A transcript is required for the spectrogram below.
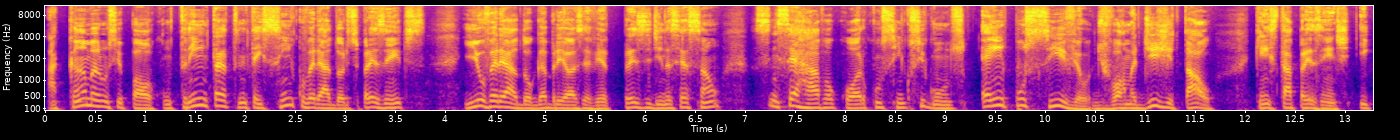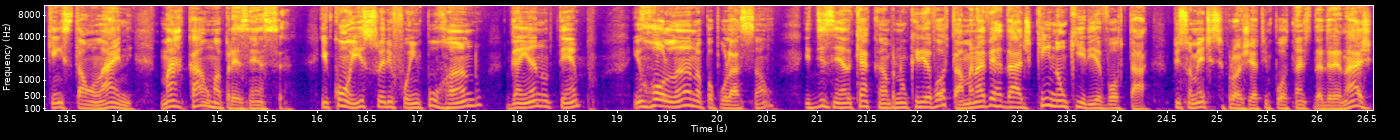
a Câmara Municipal com 30, 35 vereadores presentes e o vereador Gabriel Azevedo presidindo a sessão, encerrava o quórum com cinco segundos. É impossível, de forma digital, quem está presente e quem está online, marcar uma presença. E com isso ele foi empurrando, ganhando tempo enrolando a população e dizendo que a Câmara não queria votar. Mas, na verdade, quem não queria votar, principalmente esse projeto importante da drenagem,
